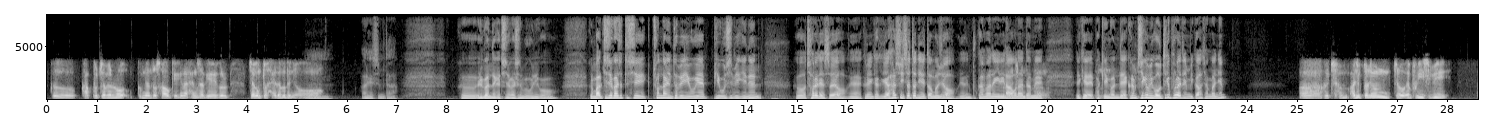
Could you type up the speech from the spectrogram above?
그 각 부처별로 금년도 사업 계획이나 행사 계획을 재검토해야 되거든요. 음, 알겠습니다. 그 일관되게 지적하시는 부분이고 그럼 말 지적하셨듯이 첫날 인터뷰 이후에 B52기는 어, 철회됐어요. 예, 그러니까 그게 할 수 있었던 일이었던 거죠. 예, 북한 반응이 이렇게 나오고 난 다음에 이렇게 바뀐 건데 그럼 지금 이거 어떻게 풀어야 됩니까, 장관님? 아, 그 참 아직도 지금 저 F-22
